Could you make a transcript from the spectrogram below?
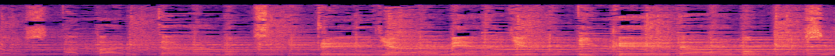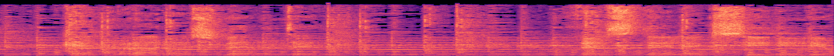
nos apartamos. Te llamé ayer y quedamos. Qué raro es verte desde el exilio.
